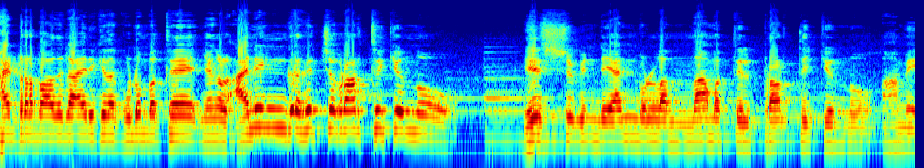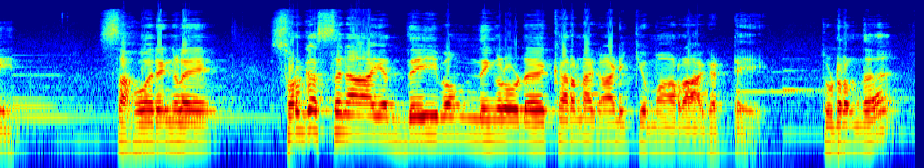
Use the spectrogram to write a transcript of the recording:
ഹൈദരാബാദിലായിരിക്കുന്ന കുടുംബത്തെ ഞങ്ങൾ അനുഗ്രഹിച്ച് പ്രാർത്ഥിക്കുന്നു. യേശുവിന്റെ അൻപുള്ള നാമത്തിൽ പ്രാർത്ഥിക്കുന്നു. ആമേൻ. സഹോദരങ്ങളെ സ്വർഗസ്സനായ ദൈവം നിങ്ങളോട് കരുണ കാണിക്കുമാറാകട്ടെ. തുടർന്ന്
